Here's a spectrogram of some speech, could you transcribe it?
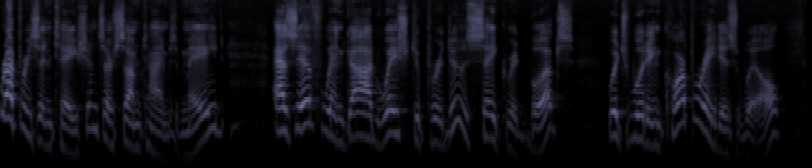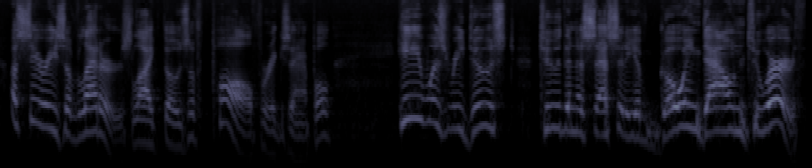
Representations are sometimes made as if when God wished to produce sacred books, which would incorporate his will, a series of letters like those of Paul, for example, he was reduced to the necessity of going down to earth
